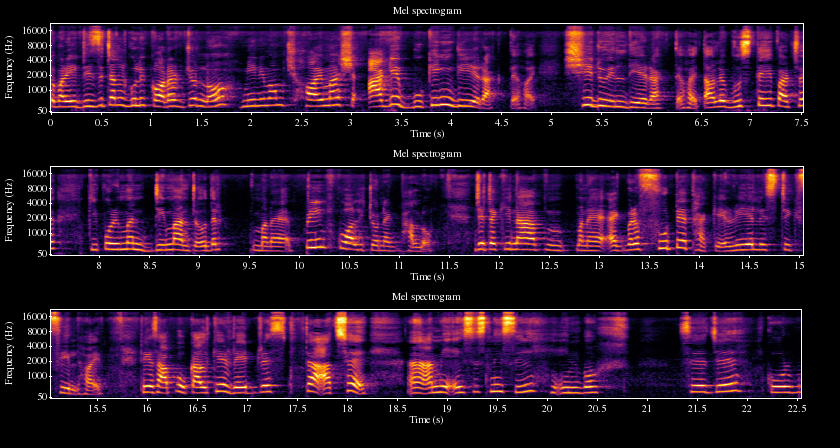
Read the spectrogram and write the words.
তোমার এই ডিজিটালগুলি করার জন্য মিনিমাম ছয় মাস আগে বুকিং দিয়ে রাখতে হয় শিডিউল দিয়ে রাখতে হয়। তাহলে বুঝতেই পারছ কি পরিমাণ ডিমান্ড ওদের মানে প্রিন্ট কোয়ালিটি অনেক ভালো, যেটা কি না মানে একবারে ফুটে থাকে রিয়েলিস্টিক ফিল হয়। ঠিক আছে, আপু, কালকে রেড ড্রেসটা আছে আমি এসএস নিছি ইনবক্সে যে করব,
